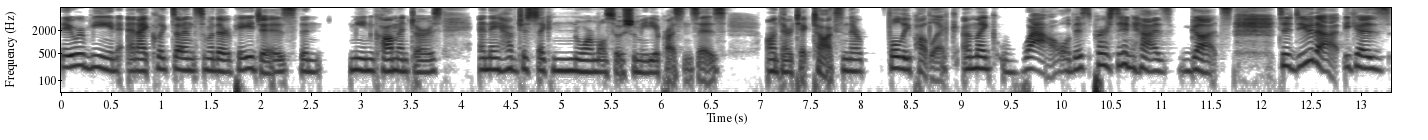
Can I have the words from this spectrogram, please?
they were mean. And I clicked on some of their pages, then mean commenters and they have just like normal social media presences on their TikToks and they're fully public. I'm like, wow, this person has guts to do that because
